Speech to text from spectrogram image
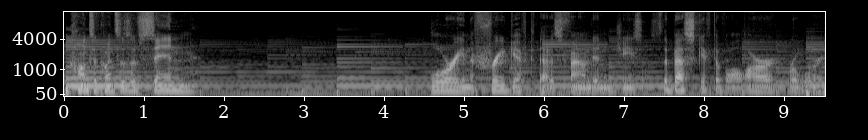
consequences of sin, glory, and the free gift that is found in Jesus, the best gift of all, our reward.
